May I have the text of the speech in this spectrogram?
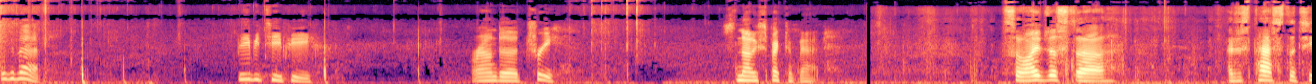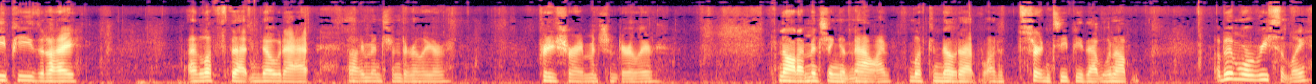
Look at that. Baby TP around a tree. Just not expecting that. So I just, uh, I just passed the TP that I, I left that note at that I mentioned earlier. Pretty sure I mentioned earlier. If not, I'm mentioning it now. I left a note at, at a certain TP that went up a bit more recently.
